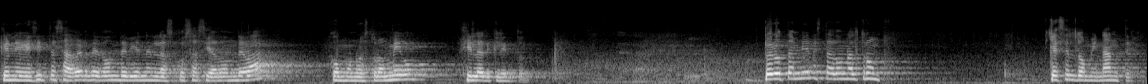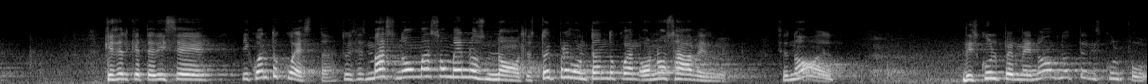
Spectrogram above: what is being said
que necesita saber de dónde vienen las cosas y a dónde va, como nuestro amigo Hillary Clinton. Pero también está Donald Trump, que es el dominante, que es el que te dice, ¿y cuánto cuesta? Tú dices, más, no, más o menos no, te estoy preguntando cuándo, o no sabes, güey. Dices, no, discúlpeme, no, no te disculpo,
